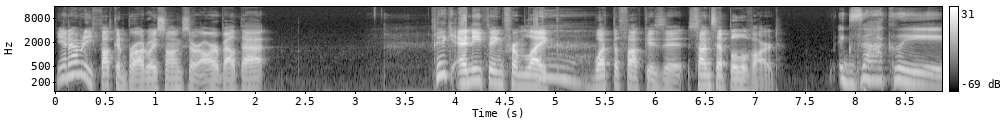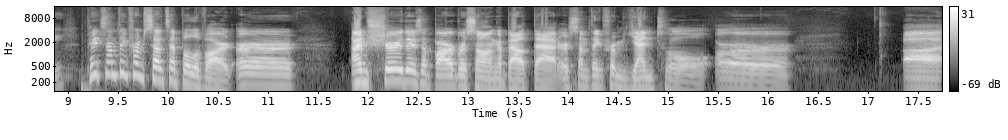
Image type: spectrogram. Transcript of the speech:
You know how many fucking Broadway songs there are about that? Pick anything from like what the fuck is it? Sunset Boulevard. Exactly. Pick something from Sunset Boulevard, or I'm sure there's a Barbra song about that, or something from Yentl, or uh,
